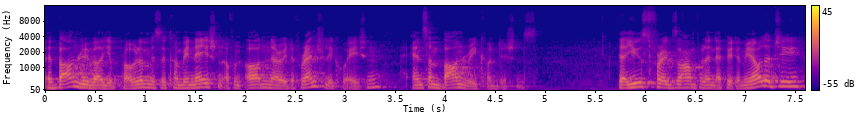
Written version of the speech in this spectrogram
A boundary value problem is a combination of an ordinary differential equation and some boundary conditions. They're used, for example, in epidemiology,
